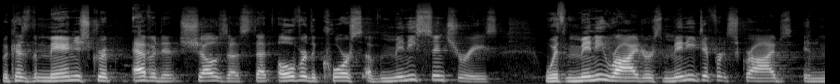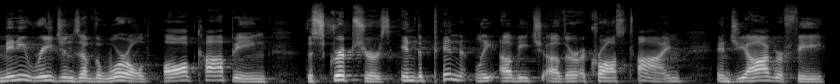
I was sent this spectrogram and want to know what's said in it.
because the manuscript evidence shows us that over the course of many centuries, with many writers, many different scribes in many regions of the world, all copying the scriptures independently of each other across time and geography,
